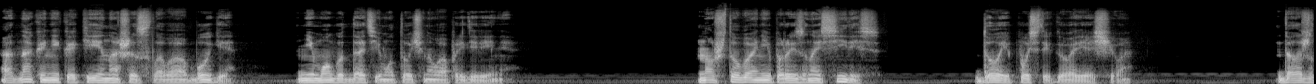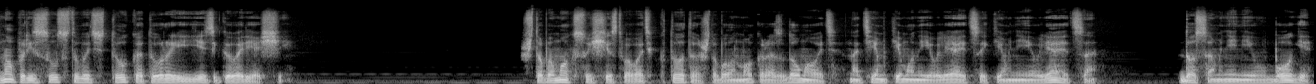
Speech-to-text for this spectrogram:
Однако никакие наши слова о Боге не могут дать ему точного определения. Но чтобы они произносились, до и после говорящего, должно присутствовать то, которое и есть говорящий. Чтобы мог существовать кто-то, чтобы он мог раздумывать над тем, кем он является и кем не является, до сомнений в Боге,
